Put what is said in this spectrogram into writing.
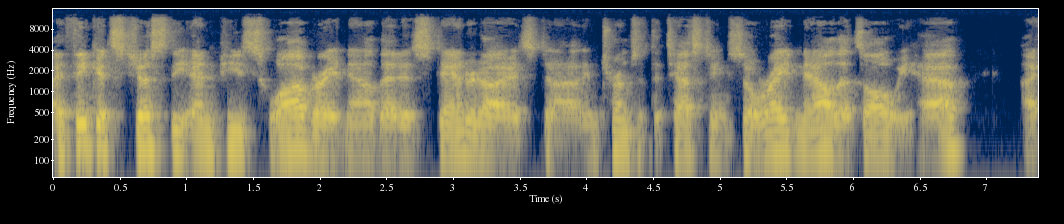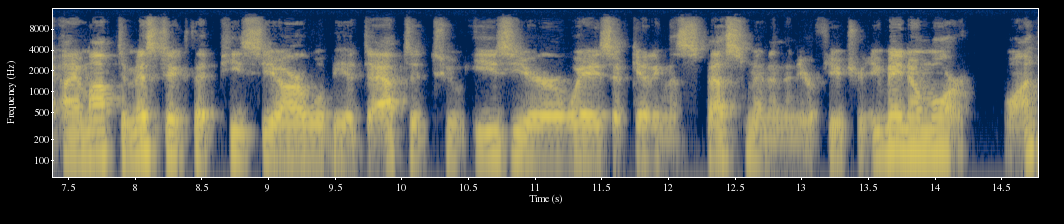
I think it's just the NP swab right now that is standardized uh, in terms of the testing. So right now, that's all we have. I, am optimistic that PCR will be adapted to easier ways of getting the specimen in the near future. You may know more. Juan?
